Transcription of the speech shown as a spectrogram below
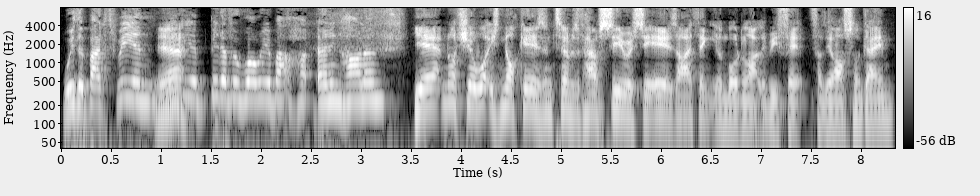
with a back three and Yeah. maybe a bit of a worry about Erling Haaland. Yeah, I'm not sure what his knock is in terms of how serious it is. I think he'll more than likely be fit for the Arsenal game.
